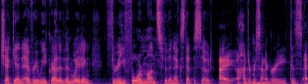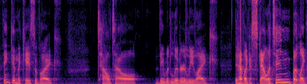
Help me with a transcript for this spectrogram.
check in every week rather than waiting three four months for the next episode. I 100% agree because I think in the case of like Telltale, they would literally like they'd have like a skeleton, but like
